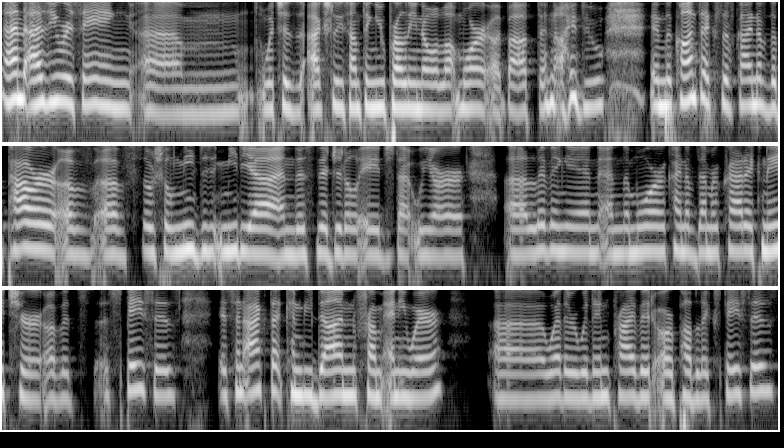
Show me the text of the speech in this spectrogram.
and as you were saying, um, which is actually something you probably know a lot more about than I do, in the context of kind of the power of, of social media, media and this digital age that we are uh, living in, and the more kind of democratic nature of its spaces, it's an act that can be done from anywhere, uh, whether within private or public spaces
